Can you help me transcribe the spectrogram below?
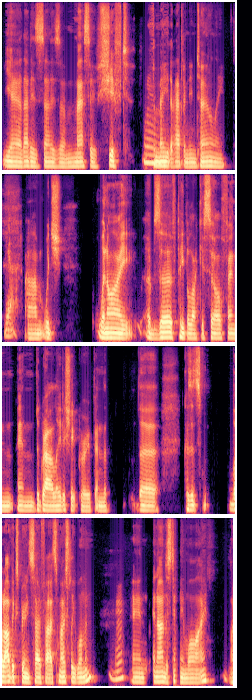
yeah, that is that is a massive shift mm. for me mm. that happened internally. Yeah, um, which when I observe people like yourself and and the Grail Leadership Group and the the because it's what I've experienced so far, it's mostly women, mm-hmm. and and I understand why. I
